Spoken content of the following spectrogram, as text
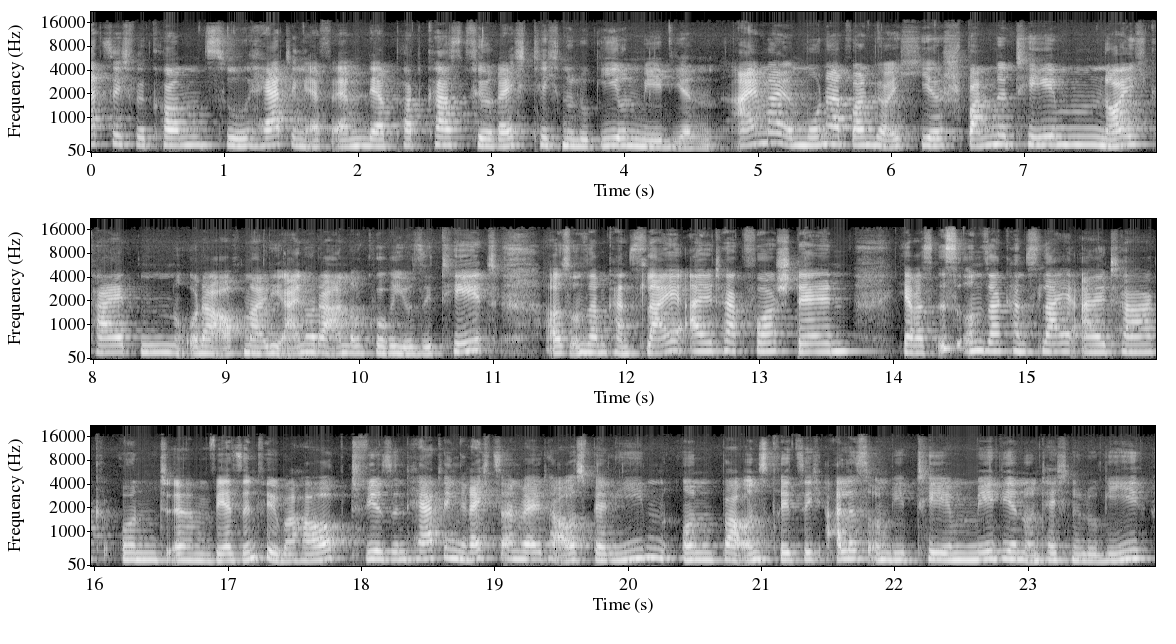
Herzlich willkommen zu Herting FM, der Podcast für Recht, Technologie und Medien. Einmal im Monat wollen wir euch hier spannende Themen, Neuigkeiten oder auch mal die ein oder andere Kuriosität aus unserem Kanzleialltag vorstellen. Ja, was ist unser Kanzleialltag und ähm, wer sind wir überhaupt? Wir sind Herting Rechtsanwälte aus Berlin und bei uns dreht sich alles um die Themen Medien und Technologie.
